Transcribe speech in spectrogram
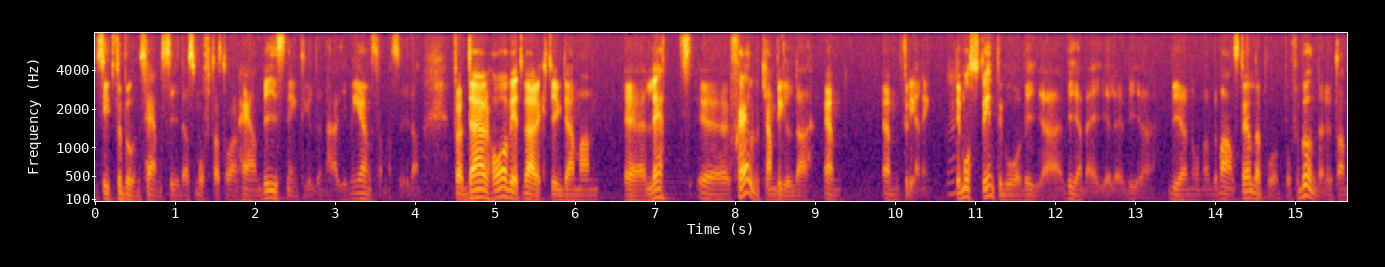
sitt förbunds hemsida som oftast har en hänvisning till den här gemensamma sidan. För att där har vi ett verktyg där man eh, lätt eh, själv kan bilda en, en förening. Mm. Det måste inte gå via, via mig eller via, via någon av de anställda på, på förbunden utan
